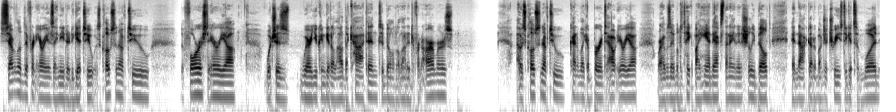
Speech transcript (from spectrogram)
several of different areas I needed to get to. It was close enough to the forest area, which is where you can get a lot of the cotton to build a lot of different armors. I was close enough to kind of like a burnt out area where I was able to take my hand axe that I had initially built and knocked out a bunch of trees to get some wood.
